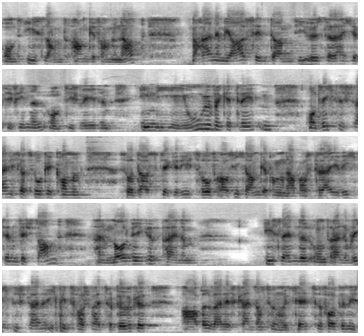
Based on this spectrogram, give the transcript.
und Island angefangen hat. Nach einem Jahr sind dann die Österreicher, die Finnen und die Schweden in die EU übergetreten und Liechtenstein ist dazu gekommen, so der Gerichtshof, als ich angefangen habe, aus drei Richtern bestand, einem Norweger, einem Isländer und einem Liechtensteiner. Ich bin zwar Schweizer Bürger, aber weil es kein Nationalitätserfordernis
